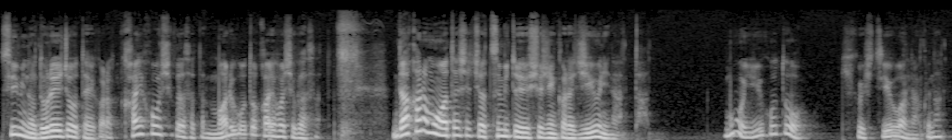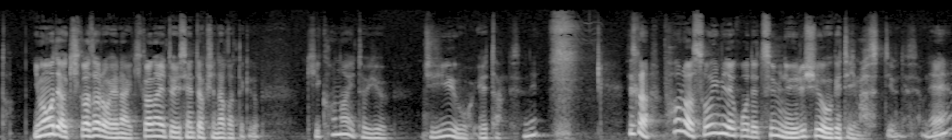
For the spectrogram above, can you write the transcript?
罪の奴隷状態から解放してくださった。丸ごと解放してくださった。だからもう私たちは罪という主人から自由になった。もう言うことを聞く必要はなくなった。今までは聞かざるを得ない、聞かないという選択肢なかったけど、聞かないという自由を得たんですね。ですから、パウロはそういう意味でここで罪の許しを受けていますっていうんですよね。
